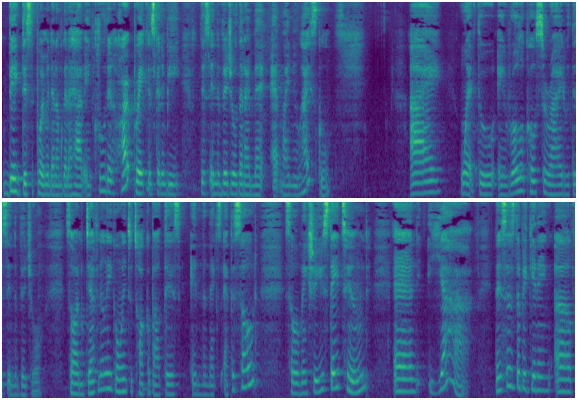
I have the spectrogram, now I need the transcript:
big disappointment that I'm going to have, including heartbreak, is going to be this individual that I met at my new high school. I went through a roller coaster ride with this individual. So I'm definitely going to talk about this in the next episode. So make sure you stay tuned. And yeah, this is the beginning of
